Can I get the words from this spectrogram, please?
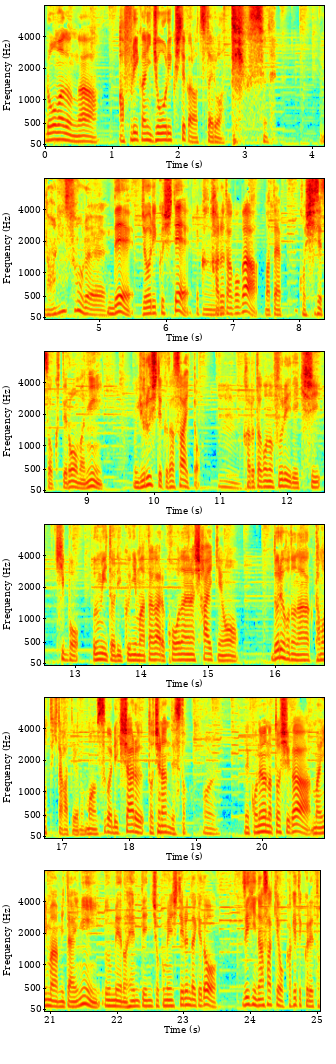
ローマ軍がアフリカに上陸してから伝えるわって言うんですよね。何それ？で上陸してうん。カルタゴがまたこう施設を送ってローマに許してくださいと。うん。カルタゴの古い歴史規模海と陸にまたがる広大な支配権をどれほど長く保ってきたかというのまあすごい歴史ある土地なんですと。はいでこのような都市が、まあ、今みたいに運命の変転に直面しているんだけどぜひ情けをかけてくれと。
